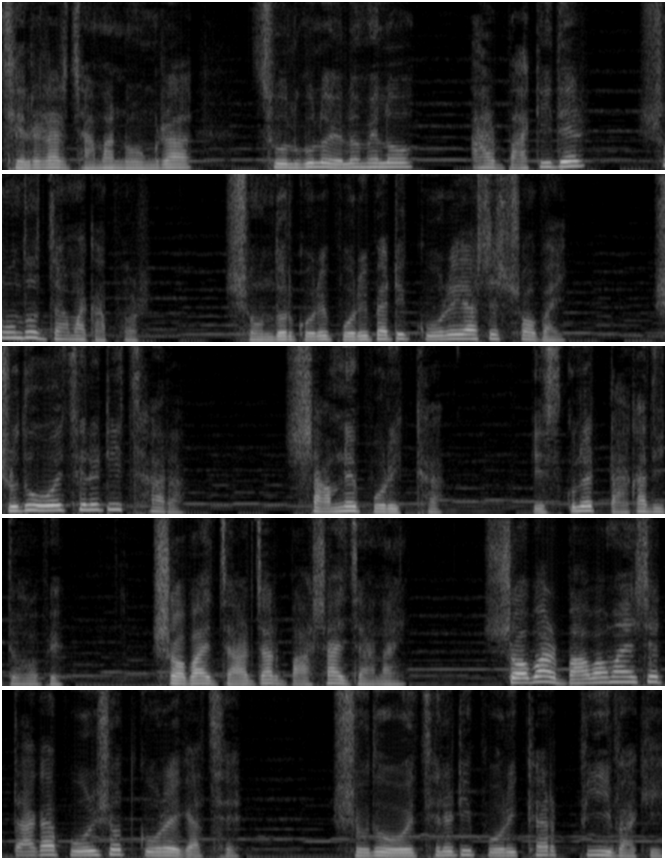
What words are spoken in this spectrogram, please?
ছেলেটার জামা নোংরা, চুলগুলো এলোমেলো, আর বাকিদের সুন্দর জামা কাপড় সুন্দর করে পরিপাটি করে আসে সবাই। শুধু ওই ছেলেটি ছাড়া। সামনে পরীক্ষা। স্কুলের টাকা দিতে হবে। সবাই যার যার বাসায় জানায়। সবার বাবা মা এসে টাকা পরিশোধ করে গেছে। শুধু ওই ছেলেটি পরীক্ষার ফি বাকি।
